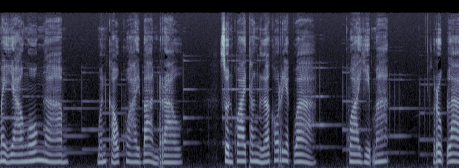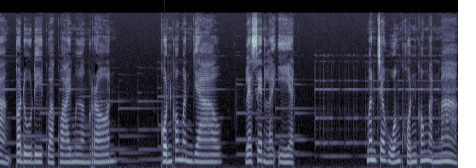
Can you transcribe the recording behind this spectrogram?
ไม่ยาวงงงาม เหมือนเขาควายบ้านเรา ส่วนควายทางเหนือเขาเรียกว่า ควายหิมะ รูปร่างก็ดูดีกว่าควายเมืองร้อน ขนของมันยาวและเส้นละเอียด มันจะหวงขนของมันมาก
